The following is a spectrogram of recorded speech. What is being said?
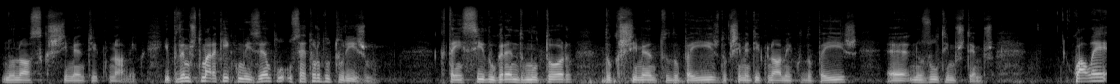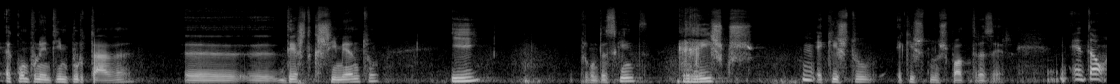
no nosso crescimento económico? E podemos tomar aqui como exemplo o setor do turismo, que tem sido o grande motor do crescimento do país, do crescimento económico do país eh, nos últimos tempos. Qual é a componente importada deste crescimento e, pergunta seguinte, que riscos é que isto, é que isto nos pode trazer? Então,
